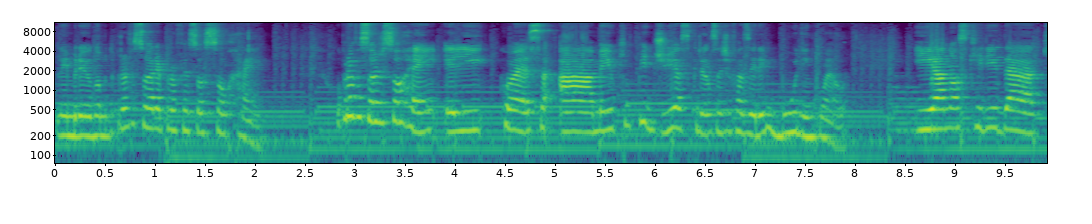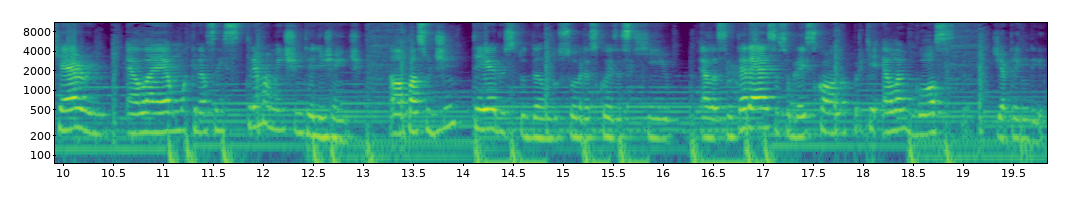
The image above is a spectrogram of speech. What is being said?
Lembrei o nome do professor, é professor Sorren. O professor de Sorren, ele começa a meio que impedir as crianças de fazerem bullying com ela. E a nossa querida Karen, ela é uma criança extremamente inteligente. Ela passa o dia inteiro estudando sobre as coisas que ela se interessa, sobre a escola, porque ela gosta de aprender.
